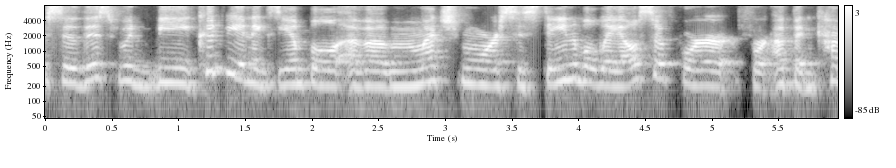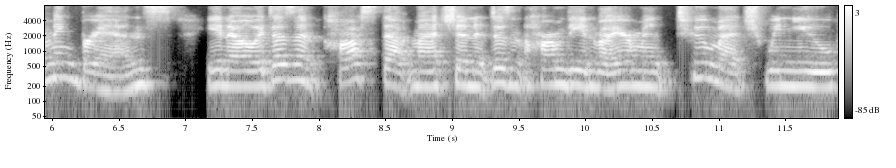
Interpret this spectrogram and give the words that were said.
so this would be could be an example of a much more sustainable way also for for up and coming brands you know it doesn't cost that much and it doesn't harm the environment too much when you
